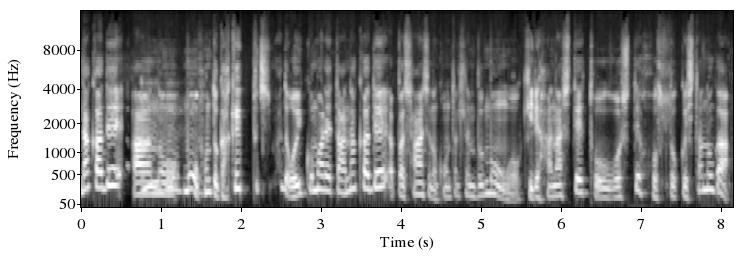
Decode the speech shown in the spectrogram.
中であの、うんうんうんもう本当崖っぷちまで追い込まれた中でやっぱり3社のコンテンツ部門を切り離して統合して発足したのが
